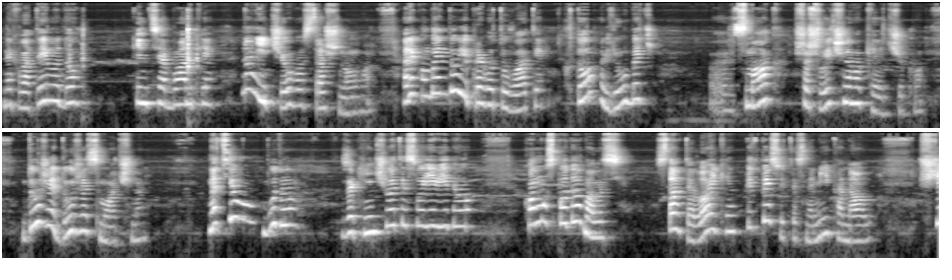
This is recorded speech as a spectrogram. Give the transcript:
не хватило до кінця банки, ну нічого страшного. Рекомендую приготувати, хто любить е, смак шашличного кетчупу. Дуже-дуже смачно. На цьому буду закінчувати своє відео. Кому сподобалось, ставте лайки, підписуйтесь на мій канал. Ще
